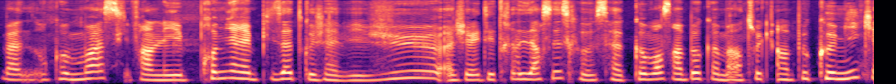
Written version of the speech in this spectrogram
Bah, donc moi, enfin les premiers épisodes que j'avais vus, j'avais été très désarçonnée parce que ça commence un peu comme un truc un peu comique.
